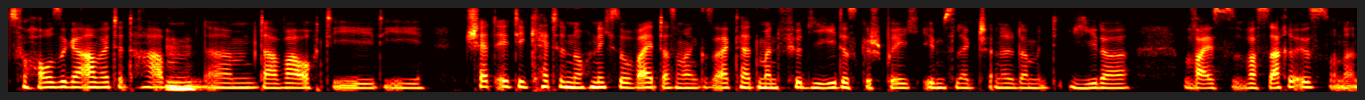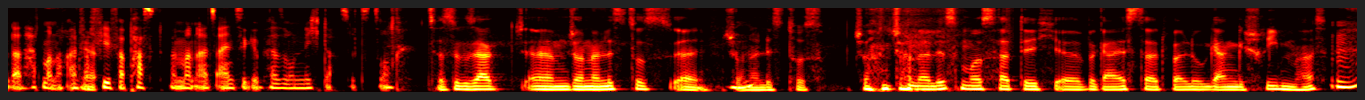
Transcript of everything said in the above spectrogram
zu Hause gearbeitet haben, mhm. ähm, da war auch die, die Chat-Etikette noch nicht so weit, dass man gesagt hat, man führt jedes Gespräch im Slack-Channel, damit jeder weiß, was Sache ist, sondern dann hat man auch einfach ja. viel verpasst, wenn man als einzige Person nicht da sitzt. So. Jetzt hast du gesagt, ähm, Journalistus, äh, Journalistus. Mhm. Journalismus hat dich äh, begeistert, weil du gern geschrieben hast. Mhm.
